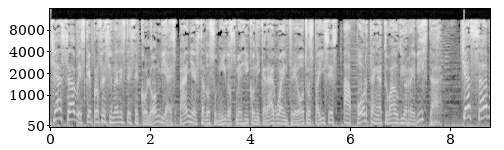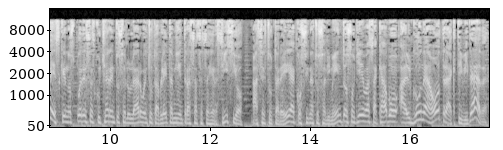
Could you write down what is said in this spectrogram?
Ya sabes que profesionales desde Colombia, España, Estados Unidos, México, Nicaragua, entre otros países, aportan a tu audiorevista. Ya sabes que nos puedes escuchar en tu celular o en tu tableta mientras haces ejercicio, haces tu tarea, cocinas tus alimentos o llevas a cabo alguna otra actividad.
